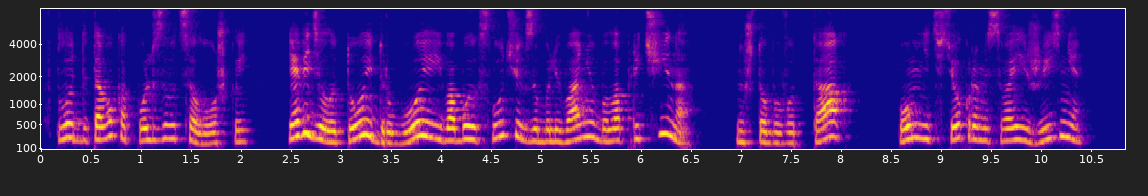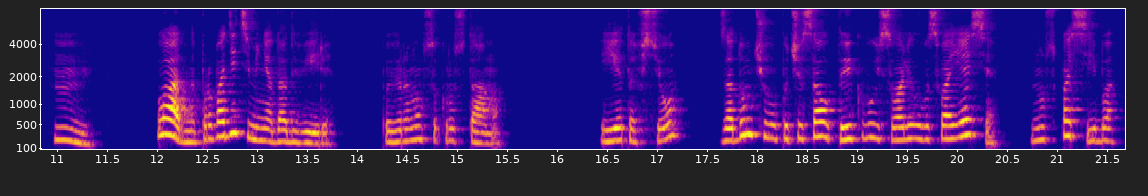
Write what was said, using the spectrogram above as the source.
вплоть до того, как пользоваться ложкой, я видела то и другое, и в обоих случаях заболеванию была причина. Но чтобы вот так, помнить все, кроме своей жизни... Хм... Ладно, проводите меня до двери. повернулся к Рустаму. «И это все?» Задумчиво почесал тыкву и свалил в освояси? Ну, спасибо.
